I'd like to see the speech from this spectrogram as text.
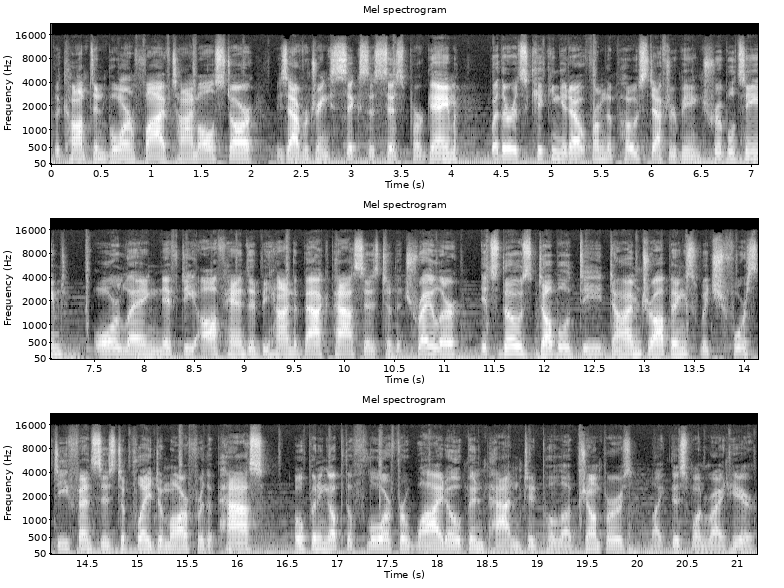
the Compton born five time All Star is averaging six assists per game, whether it's kicking it out from the post after being triple teamed, or laying nifty offhanded behind the back passes to the trailer, it's those double D dime droppings which force defenses to play DeMar for the pass, opening up the floor for wide open patented pull up jumpers like this one right here.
